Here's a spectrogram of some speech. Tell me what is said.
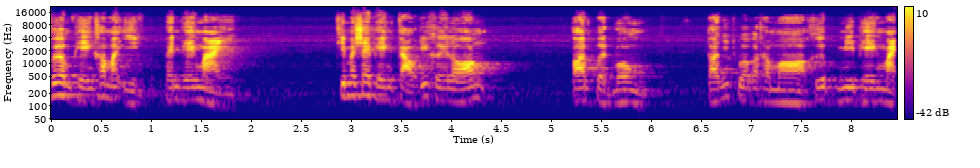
เพิ่มเพลงเข้ามาอีก เป็นเพลงใหม่ ที่ไม่ใช่เพลงเก่าที่เคยร้อง ตอนเปิดวง ตอนที่ทัวร์กทมคือมีเพลงใหม่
